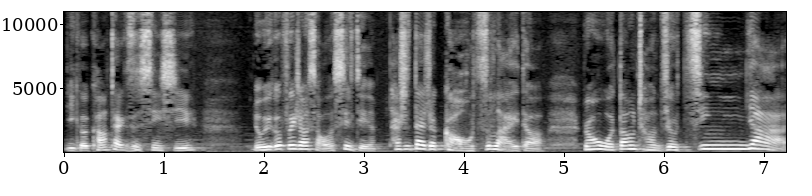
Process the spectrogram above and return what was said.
一个 context 信息。有一个非常小的细节，他是带着稿子来的，然后我当场就惊讶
